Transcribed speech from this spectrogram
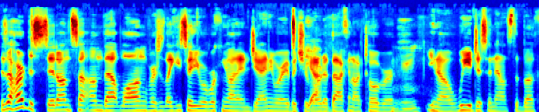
Is it hard to sit on something that long versus like you said you were working on it in January, but you Yeah. wrote it back in October? hmm You know, we just announced the book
